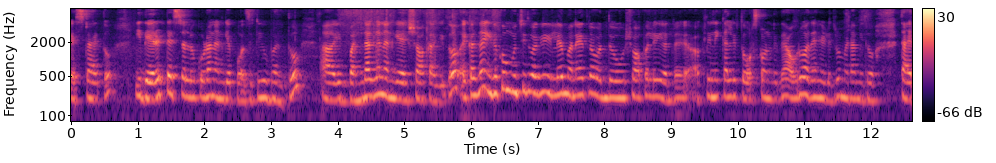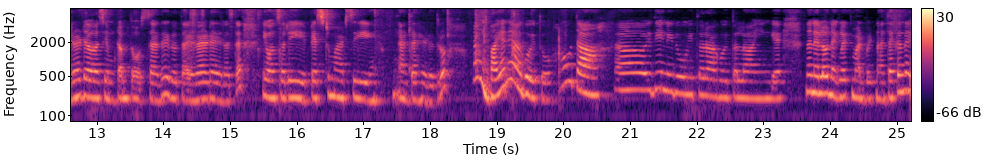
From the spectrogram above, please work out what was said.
ಟೆಸ್ಟ್ ಆಯಿತು. ಇದೆರಡು ಟೆಸ್ಟಲ್ಲೂ ಕೂಡ ನನಗೆ ಪಾಸಿಟಿವ್ ಬಂತು. ಇದು ಬಂದಾಗಲೇ ನನಗೆ ಶಾಕ್ ಆಗಿತ್ತು. ಯಾಕಂದರೆ ಇದಕ್ಕೂ ಮುಂಚಿತವಾಗಿ ಇಲ್ಲೇ ಮನೆ ಹತ್ರ ಒಂದು ಶಾಪಲ್ಲಿ ಅಂದರೆ ಕ್ಲಿನಿಕಲ್ಲಿ ತೋರಿಸ್ಕೊಂಡಿದ್ದೆ. ಅವರು ಅದೇ ಹೇಳಿದರು, ಮೇಡಮ್, ಇದು ಥೈರಾಯ್ಡ್ ಸಿಮ್ಟಮ್ ತೋರಿಸ್ತಾ ಇದೆ. ಇದು ಥೈರಾಯ್ಡೇ ಇರುತ್ತೆ. ನೀವು ಒಂದ್ಸರಿ ಟೆಸ್ಟ್ ಮಾಡಿಸಿ, ಅಂತ ಹೇಳಿದ್ರು. ನಂಗೆ ಭಯನೇ ಆಗೋಯ್ತು. ಹೌದಾ? ಇದೇನಿದು? ಈ ಥರ ಆಗೋಯ್ತಲ್ಲ ಹಿಂಗೆ. ನಾನೆಲ್ಲೋ ನೆಗ್ಲೆಕ್ಟ್ ಮಾಡಿಬಿಟ್ನ ಅಂತ. ಯಾಕಂದರೆ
